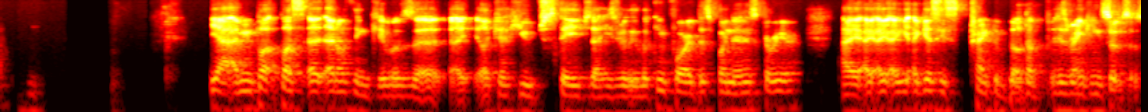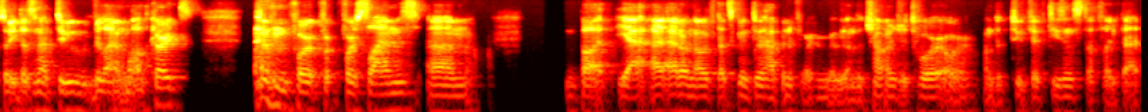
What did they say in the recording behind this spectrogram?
Mm-hmm. Yeah, I mean, plus, plus I don't think it was a, a, like a huge stage that he's really looking for at this point in his career. I, I, I guess he's trying to build up his ranking so, so he doesn't have to rely on wildcards for, for, for slams. Um, but yeah, I, I, don't know if that's going to happen for him really on the Challenger Tour or on the 250s and stuff like that.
